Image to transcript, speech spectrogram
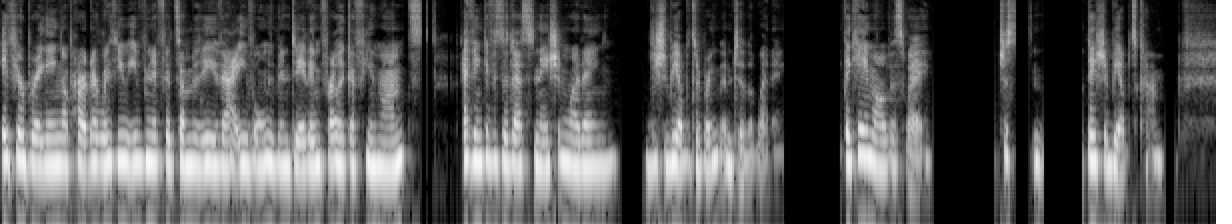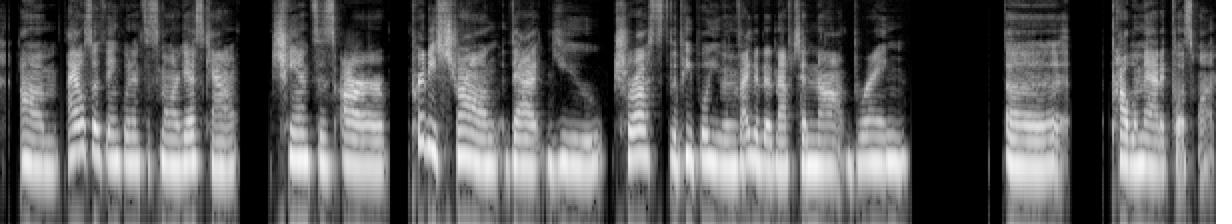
if you're bringing a partner with you, even if it's somebody that you've only been dating for like a few months, I think if it's a destination wedding, you should be able to bring them to the wedding. They came all this way. Just they should be able to come. Um, I also think when it's a smaller guest count, chances are pretty strong that you trust the people you've invited enough to not bring a problematic plus one.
